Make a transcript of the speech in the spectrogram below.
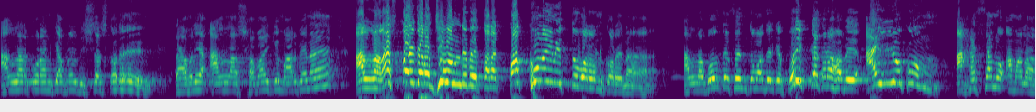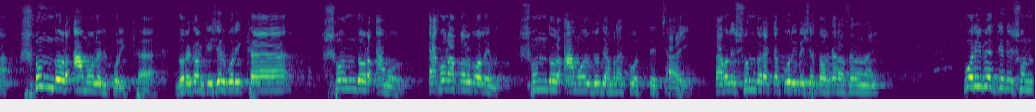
আল্লাহর কোরআনকে আপনারা বিশ্বাস করেন? তাহলে আল্লাহ সবাইকে মারবে না? আল্লাহ রাস্তায় যারা জীবন দেবে, তারা কখনোই মৃত্যুবরণ করে না। আল্লাহ বলতেছেন, তোমাদেরকে পরীক্ষা করা হবে, আইয়ুকুম আহাসানু আমালা, সুন্দর আমলের পরীক্ষা। ধরে কোন, কিসের পরীক্ষা? সুন্দর আমল। এখন আপনারা বলেন, সুন্দর আমল যদি আমরা করতে চাই তাহলে সুন্দর একটা পরিবেশের দরকার আছে না নাই? পরিবেশ যদি সুন্দর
